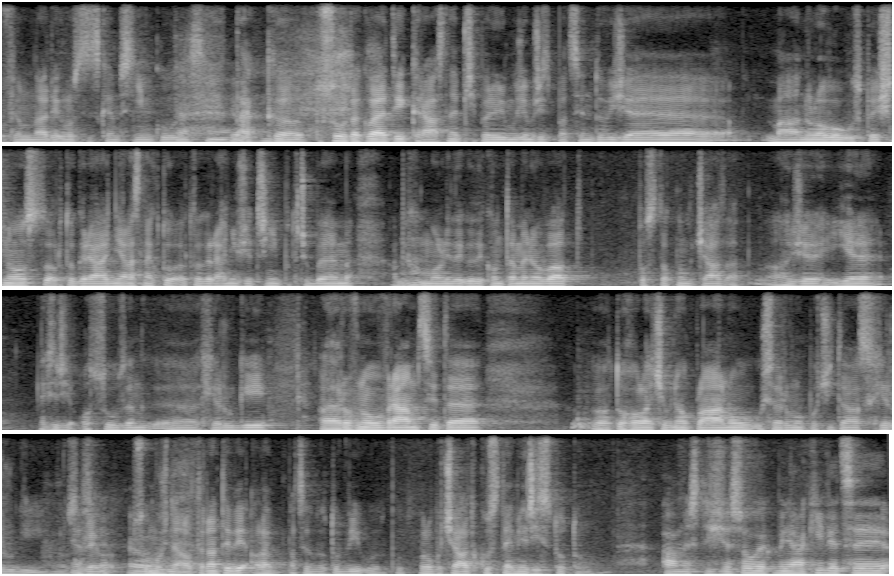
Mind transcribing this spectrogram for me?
film na diagnostickém snímku, Jasně, tak jo. Eh, to jsou takové ty krásné případy, kdy můžeme říct pacientovi, že má nulovou úspěšnost ortográdní, ale snad to ortográdní ošetření potřebujeme, abychom mm-hmm. mohli dekontaminovat podstatnou část, a, že je nechci říct odsouzen eh, chirurgii, ale rovnou v rámci té eh, toho léčebného plánu už se rovnou počítá s chirurgií. Jasně, jsou možné alternativy, ale pacient to ví po počátku s téměř jistotou. A myslíš, že jsou jakoby nějaké věci, eh,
